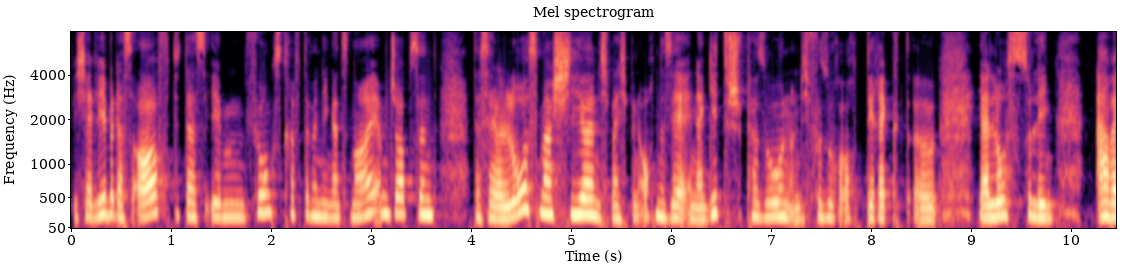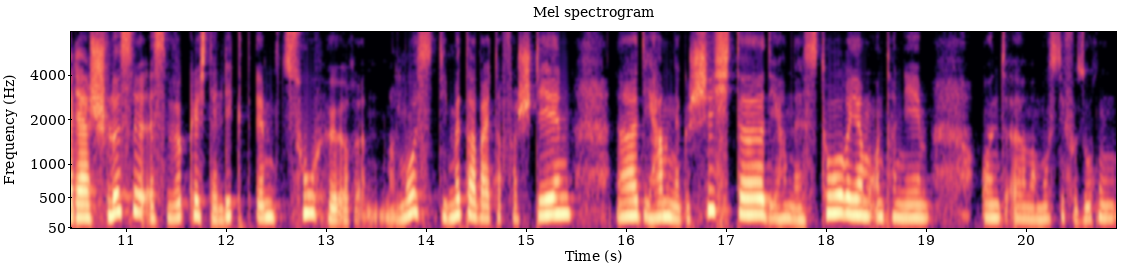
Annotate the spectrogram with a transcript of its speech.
ich erlebe das oft, dass eben Führungskräfte, wenn die ganz neu im Job sind, dass sie ja losmarschieren. Ich meine, ich bin auch eine sehr energetische Person und ich versuche auch direkt äh, ja loszulegen. Aber der Schlüssel ist wirklich, der liegt im Zuhören. Man muss die Mitarbeiter verstehen. Ne? Die haben eine Geschichte, die haben eine Historie im Unternehmen und äh, man muss die versuchen,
